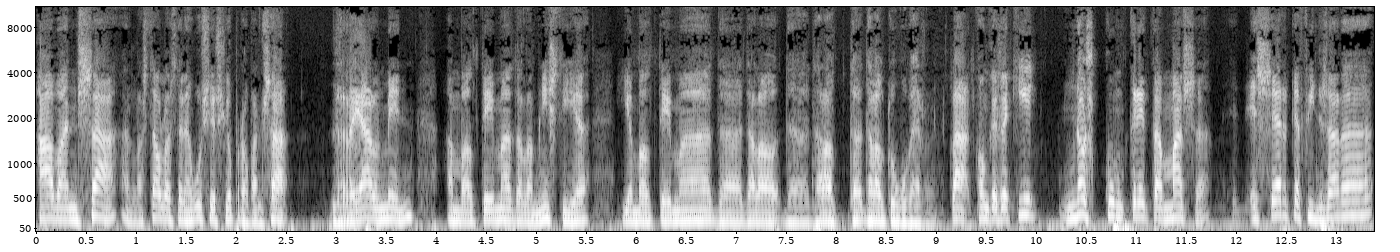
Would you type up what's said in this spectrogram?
avançar en les taules de negociació però avançar realment amb el tema de l'amnistia i amb el tema de, de la- de- de la- de- de l'autogovern. Clar, com que aquí no es concreta massa, és cert que fins ara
